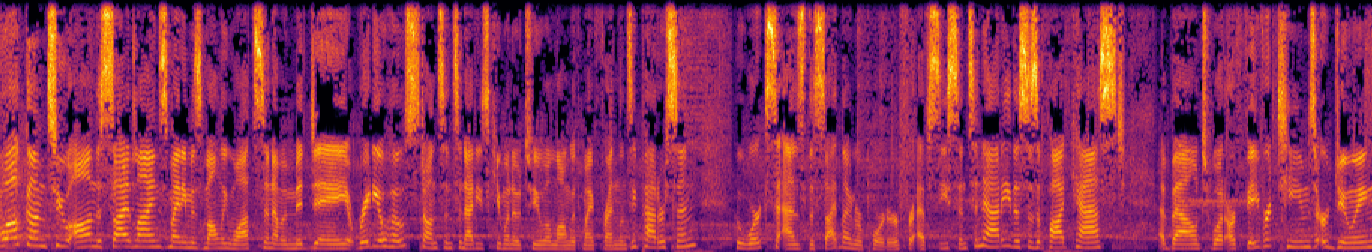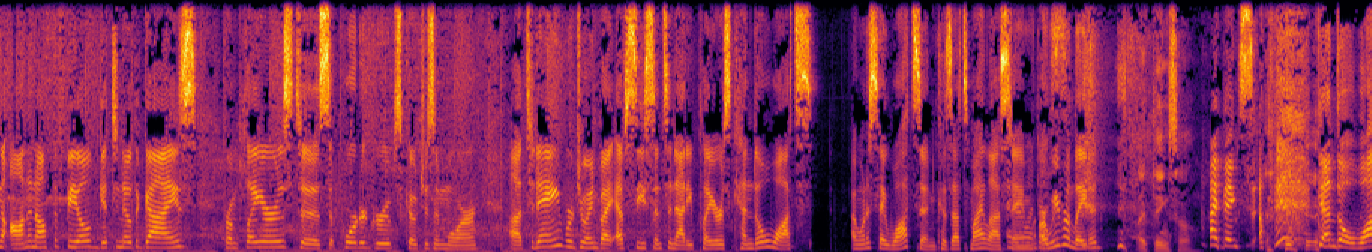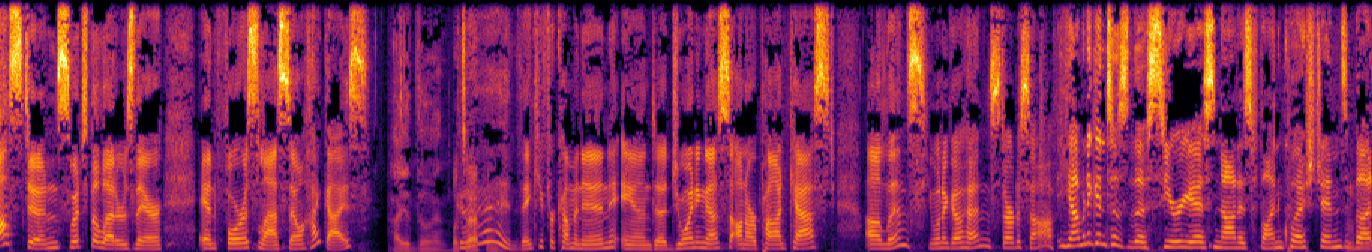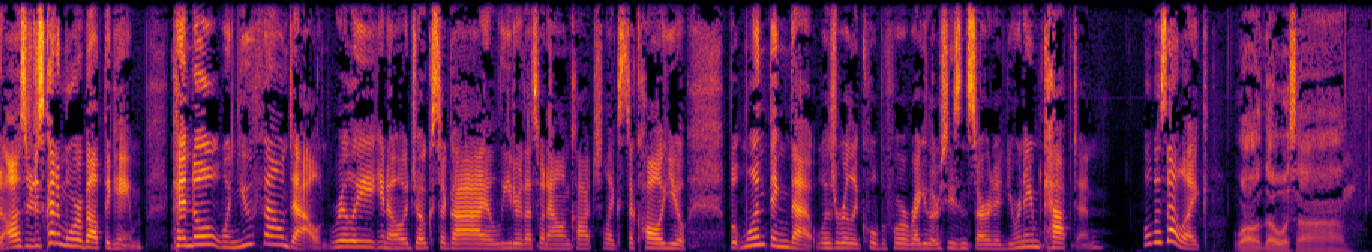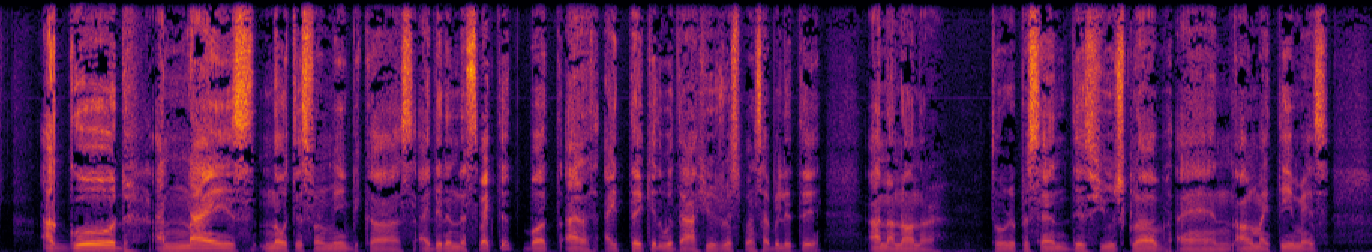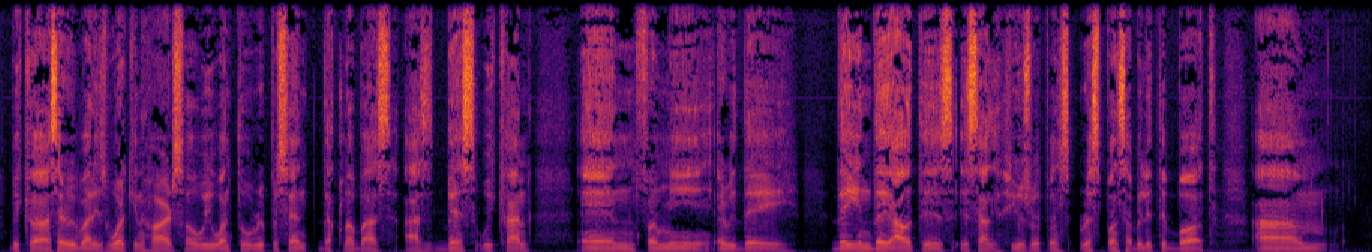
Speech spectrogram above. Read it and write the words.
Welcome to On the Sidelines. My name is Molly Watson. I'm a midday radio host on Cincinnati's Q102, along with my friend Lindsay Patterson, who works as the sideline reporter for FC Cincinnati. This is a podcast about what our favorite teams are doing on and off the field, get to know the guys from players to supporter groups, coaches, and more. Uh, today, we're joined by FC Cincinnati players Kendall Watts. I want to say Watson because that's my last name. Are we related? I think so. I think so. Kendall Waston, switch the letters there, and Forrest Lasso. Hi, guys. How you doing? What's Good. happening? Thank you for coming in and uh, joining us on our podcast. Uh, Linz, you want to go ahead and start us off? Yeah, I'm going to get into the serious, not as fun questions, Mm-hmm. but also just kind of more about the game. Kendall, when you found out, really, you know, a jokester guy, a leader, that's what Alan Koch likes to call you. But one thing that was really cool before regular season started, you were named captain. What was that like? Wow, that was a a good and nice notice for me because I didn't expect it, but I, I take it with a huge responsibility and an honor to represent this huge club and all my teammates because everybody's working hard so we want to represent the club as as best we can. And for me every day day in day out is is a huge respons- responsibility but um,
